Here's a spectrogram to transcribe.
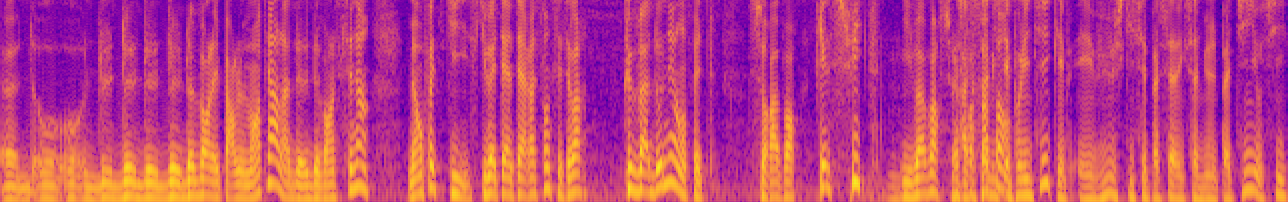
euh, devant les parlementaires, là, devant le Sénat. Mais en fait, ce qui, ce qui va être intéressant, c'est de savoir que va donner en fait ce rapport Quelle suite il va avoir sur Responsabilité politique, et, vu ce qui s'est passé avec Samuel Paty aussi,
